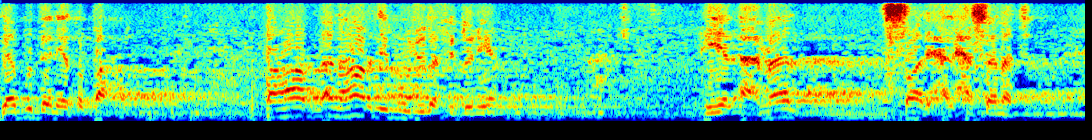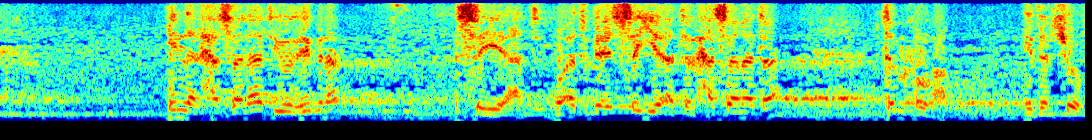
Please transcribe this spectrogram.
لابد أن يتطهر. الطهار الأنهار اللي موجودة في الدنيا هي الأعمال الصالحة الحسنات. إن الحسنات يذهبن السيئات وأتبع السيئة الحسنة تمحوها. إذا شوف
